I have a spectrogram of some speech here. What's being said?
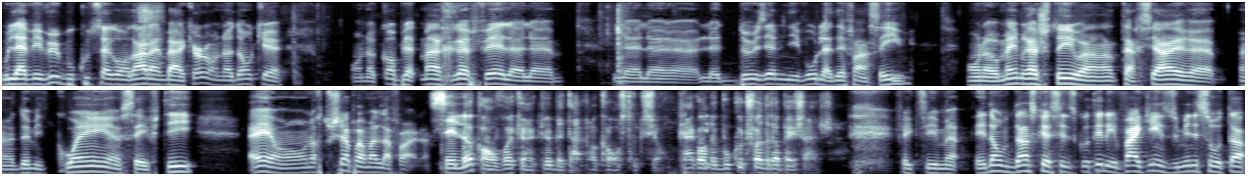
Vous l'avez vu, beaucoup de secondaires linebacker. On a donc euh, on a complètement refait le, le, le, deuxième niveau de la défensive. On a même rajouté en tertiaire euh, un demi de coin, un safety, on, a retouché à pas mal d'affaires. C'est là, qu'on voit qu'un club est en reconstruction, quand on a beaucoup de choix de repêchage. Effectivement. Et donc, dans ce que c'est du côté des Vikings du Minnesota,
